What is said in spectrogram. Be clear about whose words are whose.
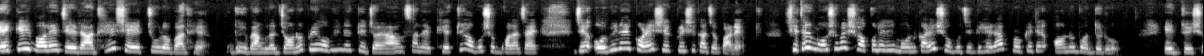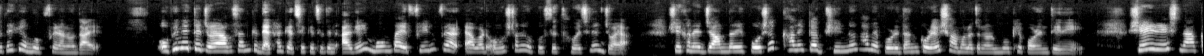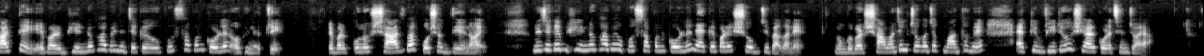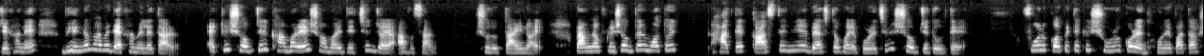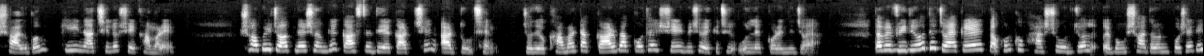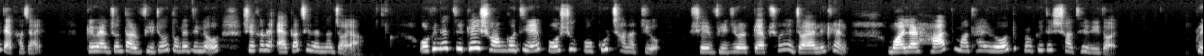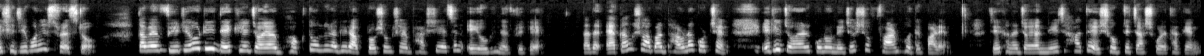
Speaker 1: একেই বলে যে রাধে, সে চুলো বাঁধে। দুই বাংলার জনপ্রিয় অভিনেত্রী জয়া আহসানের ক্ষেত্রে অবশ্য বলা যায় যে অভিনয় করে সে কৃষিকাজও পারে। শীতের মৌসুমে সকলেরই মন করে সবুজে ঘেরা প্রকৃতির অনবদ্য রূপ। এই দৃশ্য থেকে মুখ ফেরানো দায়। অভিনেত্রী জয়া আহসানকে দেখা গেছে কিছুদিন আগেই মুম্বাই ফিল্মফেয়ার অ্যাওয়ার্ড অনুষ্ঠানে উপস্থিত হয়েছিলেন জয়া। সেখানে জামদানি পোশাক খানিকটা ভিন্নভাবে পরিধান করে সমালোচনার মুখে পড়েন তিনি। সেই রেশ না কাটতেই এবার ভিন্নভাবে নিজেকে উপস্থাপন করলেন অভিনেত্রী। এবার কোনো সাজ বা পোশাক দিয়ে নয়। নিজেকে ভিন্নভাবে উপস্থাপন করলেন একেবারে সবজি বাগানে। মঙ্গলবার সামাজিক যোগাযোগ মাধ্যমে একটি ভিডিও শেয়ার করেছেন জয়া, যেখানে ভিন্নভাবে দেখা মেলে তার। একটি সবজির খামারে সময় দিচ্ছেন জয়া আহসান। শুধু তাই নয় বাংলা কৃষকদের মতোই হাতে কাস্তে নিয়ে ব্যস্ত হয়ে পড়েছেন সবজি তুলতে। ফুলকপি থেকে শুরু করে ধনেপাতা, শালগম, কি না ছিল সেই খামারে। সবই যত্নের সঙ্গে কাস্তে দিয়ে কাটছেন আর তুলছেন। যদিও খামারটা কার বা কোথায় সেই বিষয়ে কিছুই উল্লেখ করেননি জয়া। তবে ভিডিওতে জয়াকে তখন খুব হাস্য উজ্জ্বল এবং সাধারণ পোশাকেই দেখা যায়। কেউ একজন তার ভিডিও তুলে দিলেও সেখানে একা ছিলেন না জয়া। অভিনেত্রীকে সঙ্গ দিয়ে পশু কুকুর ছানাটিও। সেই ভিডিওর ক্যাপশনে জয়া লিখেন ময়লার হাত মাথায় রোদ, প্রকৃতির সাথে হৃদয়। কৃষি জীবনে শ্রেষ্ঠ। তবে ভিডিওটি দেখে জয়ার ভক্ত অনুরাগীরা প্রশংসায় ভাসিয়েছেন এই অভিনেত্রীকে। তাদের একাংশ আবার ধারণা করছেন, এটি জয়ার কোনো নিজস্ব ফার্ম হতে পারে, যেখানে জয়া নিজ হাতে সবজি চাষ করে থাকেন।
